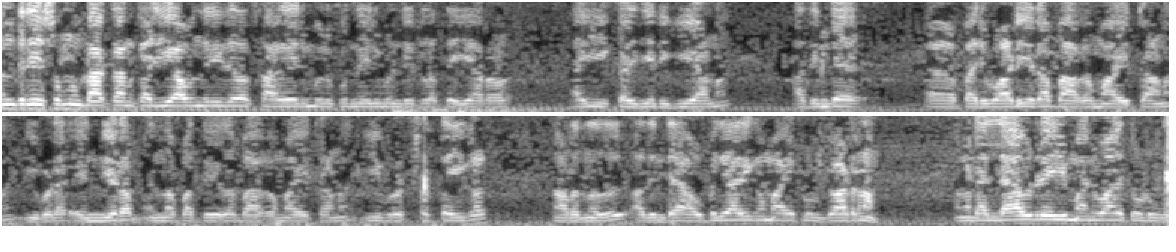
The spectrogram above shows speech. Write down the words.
അന്തരീക്ഷം ഉണ്ടാക്കാൻ കഴിയാവുന്ന രീതിയിലുള്ള സാഹചര്യം ഒരുക്കുന്നതിന് വേണ്ടിയിട്ടുള്ള തയ്യാറായി കഴിഞ്ഞിരിക്കുകയാണ്. അതിന്റെ പരിപാടിയുടെ ഭാഗമായിട്ടാണ് ഇവിടെ എന്നിടം എന്ന പദ്ധതിയുടെ ഭാഗമായിട്ടാണ് ഈ വൃക്ഷത്തൈകൾ നടന്നത്. അതിന്റെ ഔപചാരികമായിട്ടുള്ള ഉദ്ഘാടനം ഞങ്ങളുടെ എല്ലാവരുടെയും കൂടി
